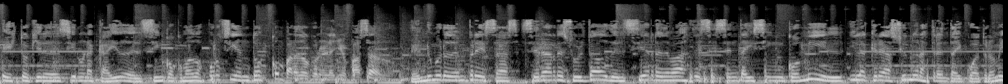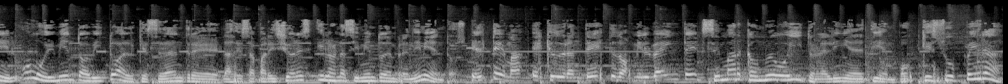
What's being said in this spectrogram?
Esto quiere decir una caída del 5,2% comparado con el año pasado. El número de empresas será resultado del cierre de más de 65.000 y la creación de unas 34.000, un movimiento habitual que se da entre las desapariciones y los nacimientos de emprendimientos. El tema es que durante este 2020 se marca un nuevo hito en la línea de tiempo que supera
